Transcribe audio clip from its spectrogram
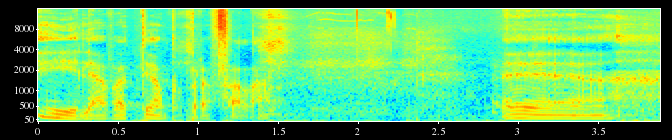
e leva tempo para falar. É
